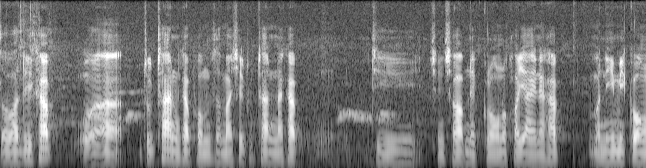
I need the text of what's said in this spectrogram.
สวัสดีครับทุกท่านครับผมสมาชิกทุกท่านนะครับ ที่ชื่นชอบในกรงนกเขาใหญ่นะครับ วันนี้มีกรง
